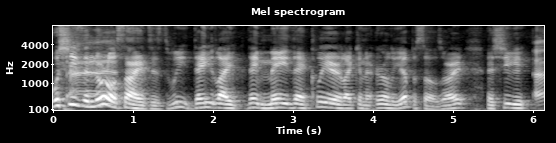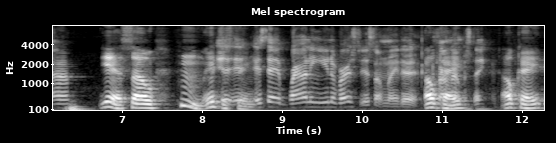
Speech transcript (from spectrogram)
Well, she's a neuroscientist. We they like they made that clear like in the early episodes, right? That she that. Yeah. So hmm, interesting. it, it said Browning University or something like that. Okay. I'm not mistaken. Okay,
